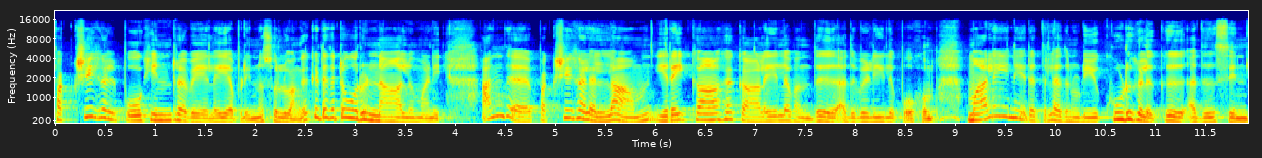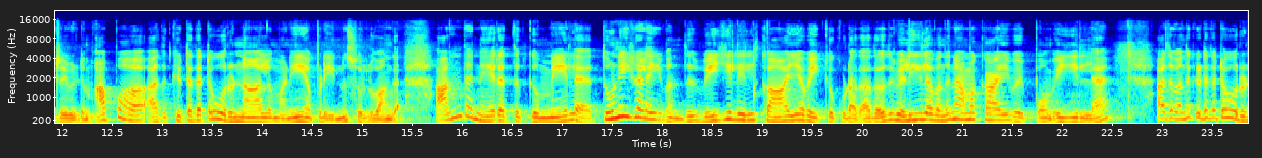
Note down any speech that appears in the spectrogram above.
பட்சிகள் போகின்ற வேலை அப்படின்னு சொல்லுவாங்க. கிட்டத்தட்ட ஒரு நாலு மணி. அந்த பட்சிகள் எல்லாம் இறைக்காக காலையில் வந்து அது வெளியில் போகும். மாலை நேரத்தில் அதனுடைய கூடுகளுக்கு அது சென்றுவிடும். அப்போ அது கிட்டத்தட்ட ஒரு நாலு மணி அப்படின்னு சொல்லுவாங்க. அந்த நேரத்துக்கு மேலே துணிகளை வந்து வெயிலில் காய வைக்கக்கூடாது. அதாவது வெளியில் வந்து நாம் காய வைப்போம் வெயிலில். அது வந்து கிட்டத்தட்ட ஒரு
